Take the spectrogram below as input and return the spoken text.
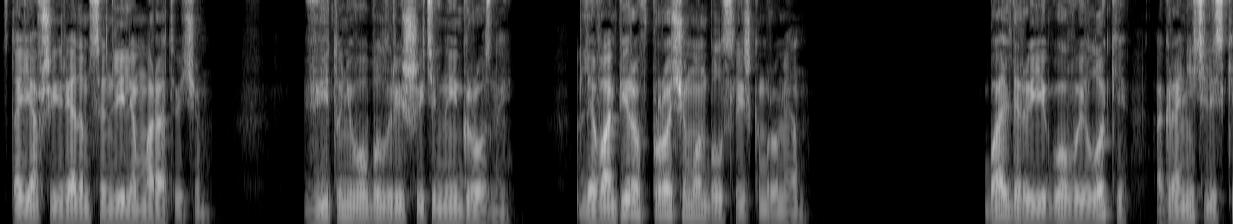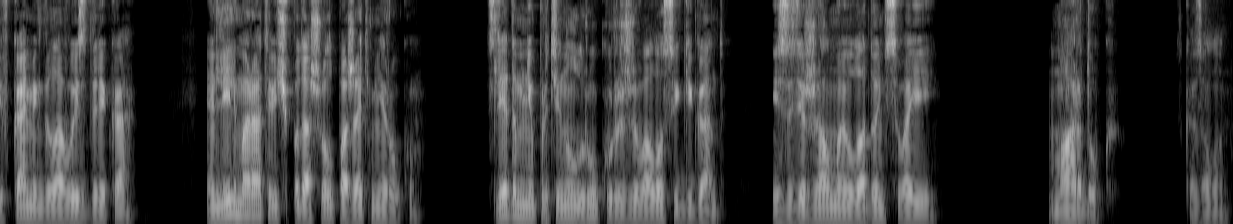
стоявший рядом с Энлилем Маратовичем. Вид у него был решительный и грозный. Для вампира, впрочем, он был слишком румян. Бальдер и Егова и Локи ограничились кивками головы издалека. Энлиль Маратович подошел пожать мне руку. Следом мне протянул руку рыжеволосый гигант и задержал мою ладонь своей. «Мардук», — сказал он.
